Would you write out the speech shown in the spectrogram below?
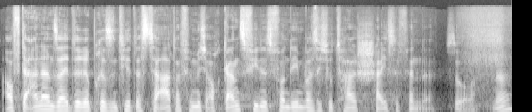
Auf der anderen Seite repräsentiert das Theater für mich auch ganz vieles von dem, was ich total scheiße finde. So, ne?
